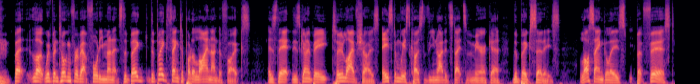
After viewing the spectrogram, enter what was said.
but look, we've been talking for about forty minutes. The big, the big thing to put a line under, folks, is that there's going to be two live shows, east and west coast of the United States of America, the big cities, Los Angeles, but first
